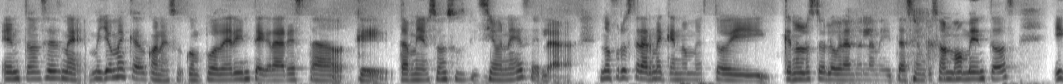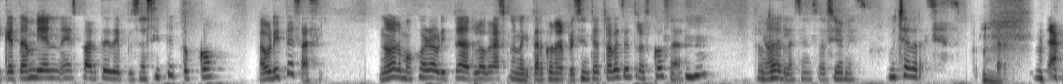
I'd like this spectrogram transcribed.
Entonces me, yo me quedo con eso, con poder integrar esta, que también son sus visiones, de la, no frustrarme que no me estoy, que no lo estoy logrando en la meditación, que son momentos y que también es parte de, pues así te tocó, ahorita es así, ¿no? A lo mejor ahorita logras conectar con el presente a través de otras cosas, De las sensaciones. Muchas gracias. está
